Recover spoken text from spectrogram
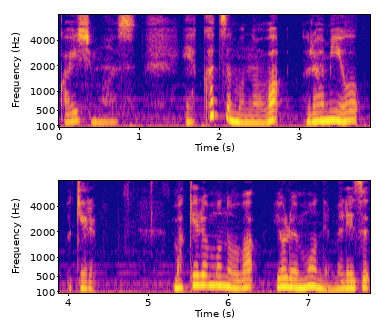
介します。え勝つ者は恨みを受ける。負ける者は夜も眠れず。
